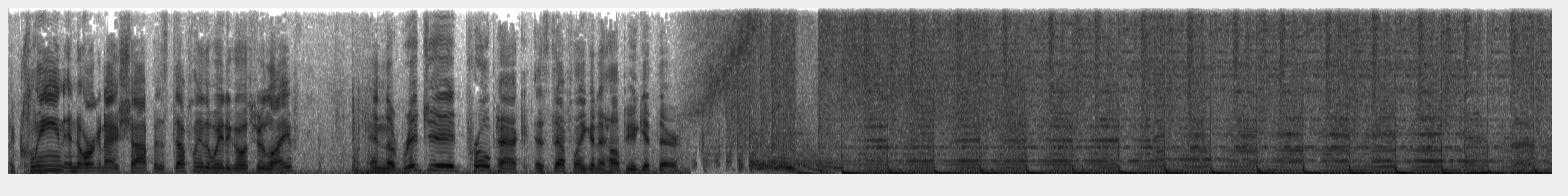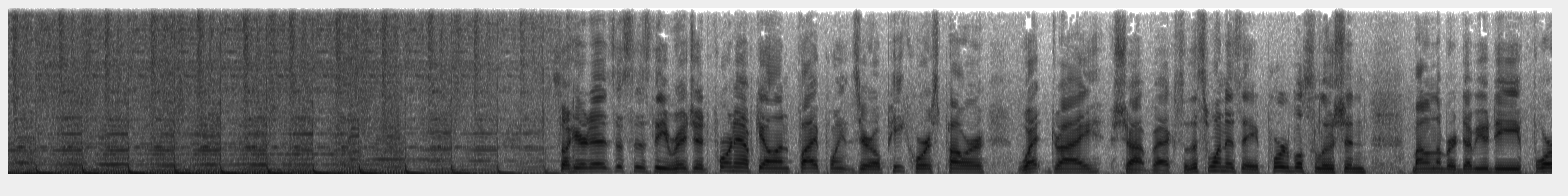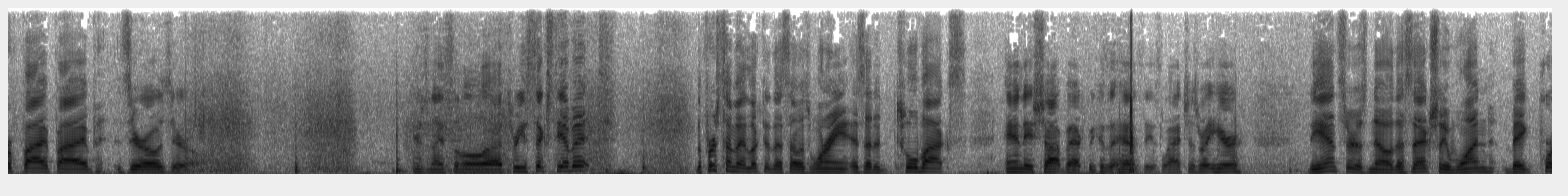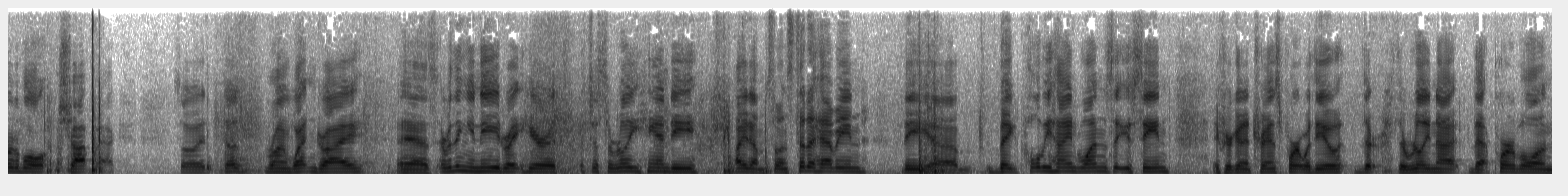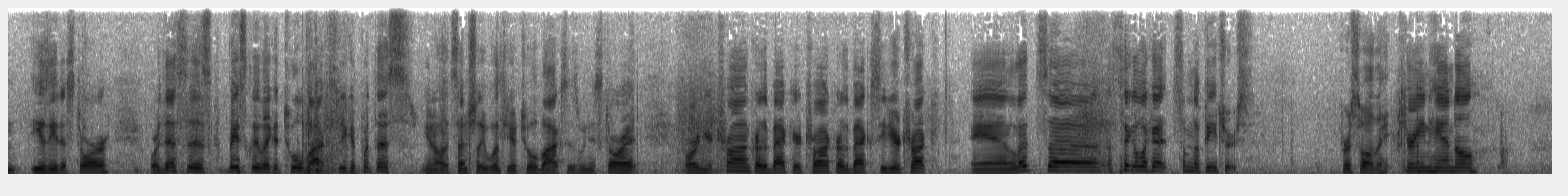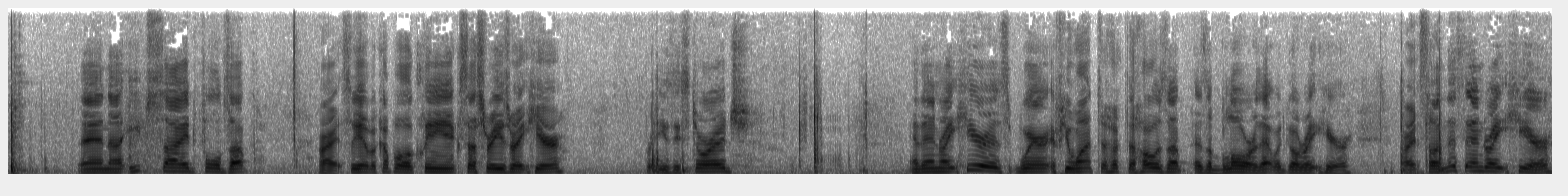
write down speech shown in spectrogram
A clean and organized shop is definitely the way to go through life. And the Ridgid Pro Pack is definitely gonna help you get there. So here it is. This is the Ridgid 4.5 gallon 5.0 peak horsepower wet dry shop vac. So this one is a portable solution, model number WD45500. Here's a nice little uh, 360 of it. The first time I looked at this, I was wondering, is it a toolbox and a shop vac because it has these latches right here? The answer is no. This is actually one big portable shop vac. So it does run wet and dry it has everything you need right here. It's, it's just a really handy item. So instead of having the uh, big pull behind ones that you've seen, if you're going to transport with you, they're, they're really not that portable and easy to store. Where this is basically like a toolbox. So you can put this, you know, essentially with your toolboxes when you store it, or in your trunk, or the back of your truck, or the back seat of your truck. And let's, uh, let's take a look at some of the features. First of all, the carrying handle. And uh, each side folds up all right, so you have a couple of cleaning accessories right here for easy storage. And then right here is where if you want to hook the hose up as a blower, that would go right here. All right, so on this end right here,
